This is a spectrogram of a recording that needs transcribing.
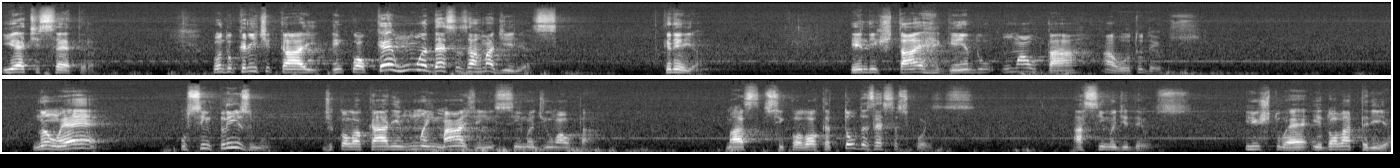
e etc. Quando o crente cai em qualquer uma dessas armadilhas, creia, ele está erguendo um altar a outro Deus. Não é o simplismo de colocarem uma imagem em cima de um altar, mas se coloca todas essas coisas acima de Deus. Isto é idolatria.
